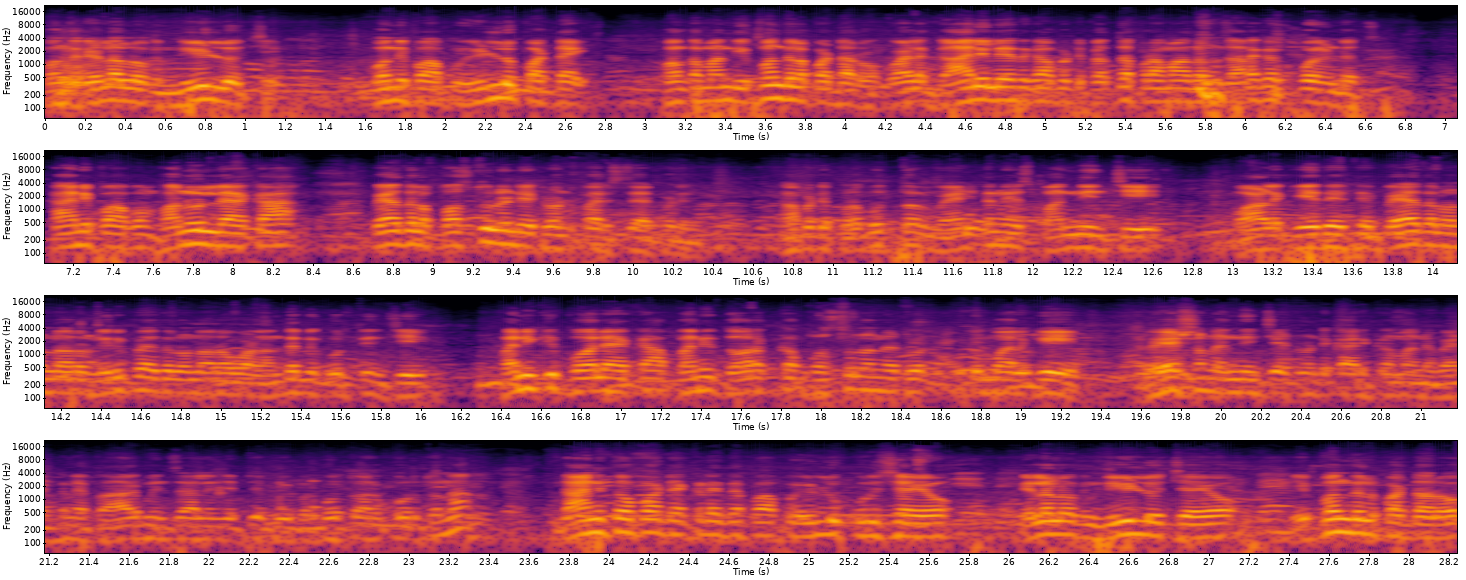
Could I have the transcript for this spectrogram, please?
కొందరిళ్ళలోకి నీళ్ళు వచ్చాయి కొన్ని పాపం ఇళ్ళు పడ్డాయి. కొంతమంది ఇబ్బందులు పడ్డారు. వాళ్ళకి గాలి లేదు కాబట్టి పెద్ద ప్రమాదం జరగకపోయి ఉండొచ్చు. కానీ పాపం పనులు లేక పేదల పస్తులు ఉండేటువంటి పరిస్థితి ఏర్పడింది. కాబట్టి ప్రభుత్వం వెంటనే స్పందించి వాళ్ళకి ఏదైతే పేదలు ఉన్నారో నిరుపేదలు ఉన్నారో వాళ్ళందరినీ గుర్తించి పనికి పోలేక పని దొరక్క పస్తులు ఉన్నటువంటి కుటుంబాలకి రేషన్ అందించేటువంటి కార్యక్రమాన్ని వెంటనే ప్రారంభించాలని చెప్పి ఈ ప్రభుత్వాన్ని కోరుతున్నా. దానితో పాటు ఎక్కడైతే పాపం ఇళ్ళు కురిశాయో ఇళ్ళలోకి నీళ్ళు వచ్చాయో ఇబ్బందులు పడ్డారో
